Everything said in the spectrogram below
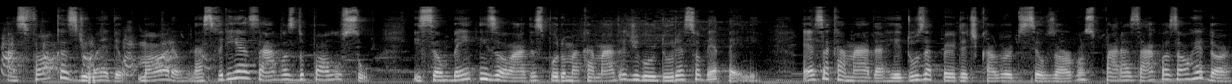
As focas de Weddell moram nas frias águas do Polo Sul e são bem isoladas por uma camada de gordura sob a pele. Essa camada reduz a perda de calor de seus órgãos para as águas ao redor.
